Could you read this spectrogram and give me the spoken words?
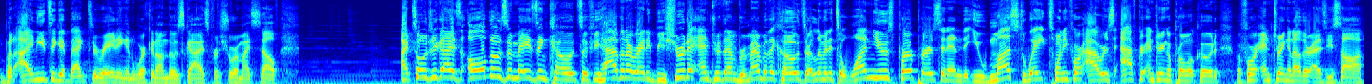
But I need to get back to raiding and working on those guys for sure myself. I told you guys all those amazing codes, so if you haven't already, be sure to enter them. Remember, the codes are limited to one use per person, and that you must wait 24 hours after entering a promo code before entering another. As you saw,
